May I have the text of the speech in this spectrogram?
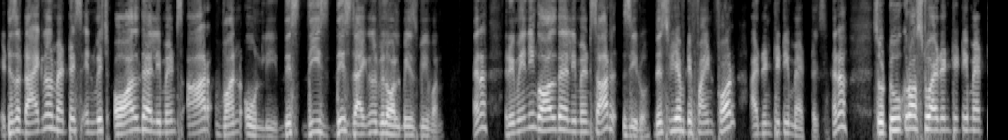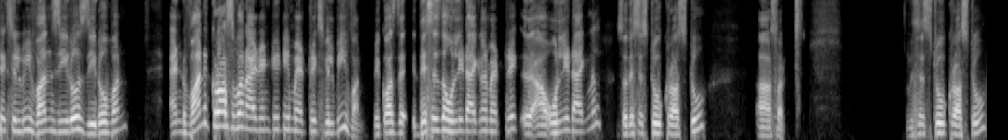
it is a diagonal matrix in which all the elements are 1 only. This these this diagonal will always be 1 है ना remaining all the elements are zero this we have defined for identity matrix है ना so 2 cross 2 identity matrix will be 1 0 0 1 and 1 cross 1 identity matrix will be 1 because the, this is the only diagonal matrix uh, only diagonal so this is 2 cross 2 uh, sorry this is 2 cross 2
